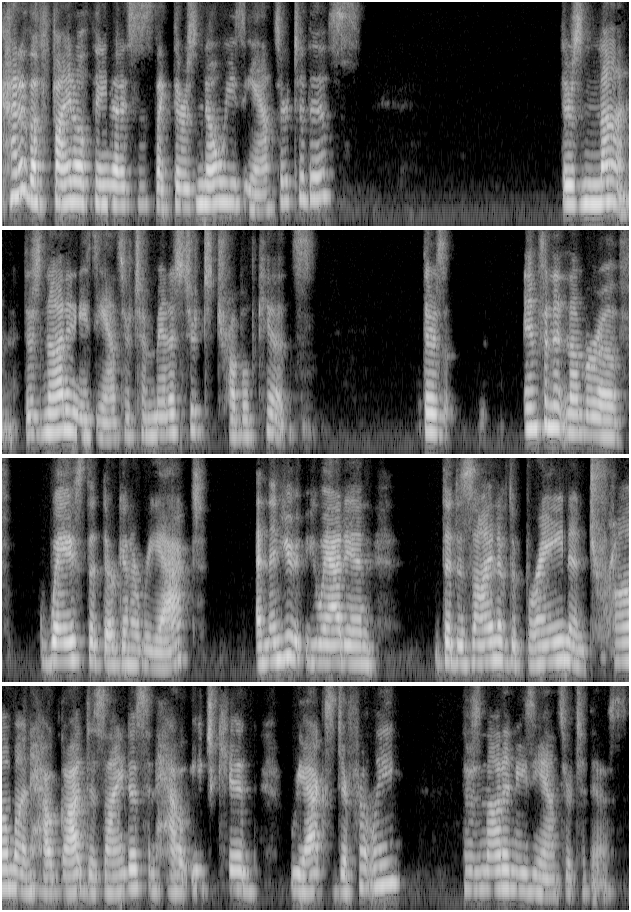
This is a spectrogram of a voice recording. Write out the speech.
kind of the final thing that is like there's no easy answer to this. There's none. There's not an easy answer to minister to troubled kids. There's infinite number of ways that they're going to react. And then you you add in the design of the brain and trauma and how God designed us and how each kid reacts differently. There's not an easy answer to this.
